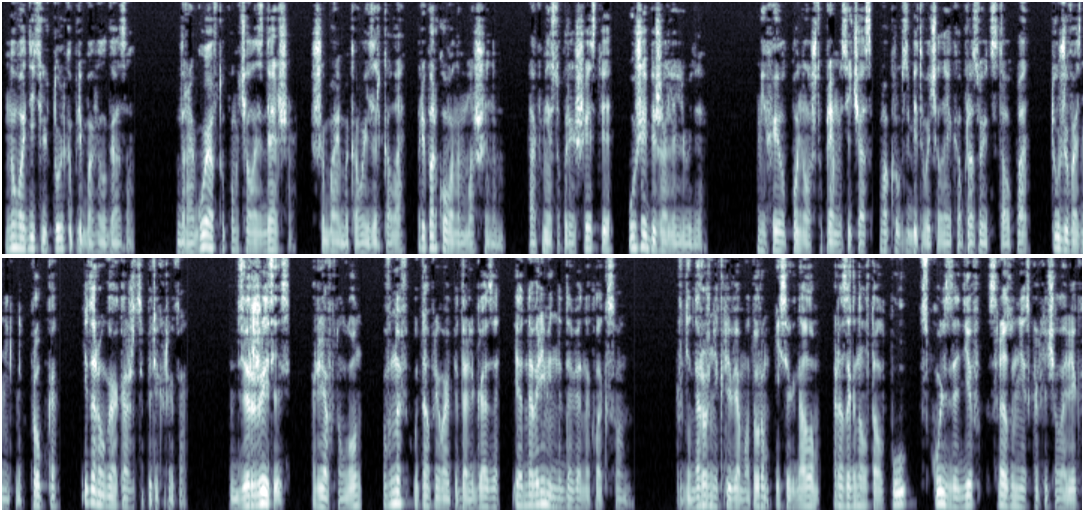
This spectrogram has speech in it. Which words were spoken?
но водитель только прибавил газа. Дорогое авто помчалось дальше, сшибая боковые зеркала припаркованным машинам, а к месту происшествия уже бежали люди. Михаил понял, что прямо сейчас вокруг сбитого человека образуется толпа, тут же возникнет пробка, и дорога окажется перекрыта. «Держитесь!» – рявкнул он, вновь утапливая педаль газа и одновременно давя на клаксон. Внедорожник, ревя мотором и сигналом, разогнал толпу, вскользь задев сразу несколько человек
